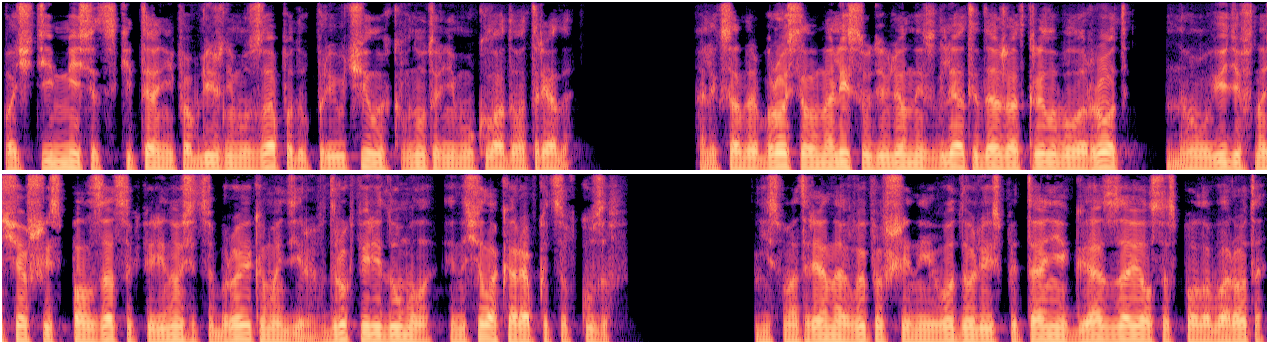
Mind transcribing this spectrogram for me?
Почти месяц скитаний по Ближнему Западу приучил их к внутреннему укладу отряда. Александра бросила на Лису удивленный взгляд и даже открыла было рот, но, увидев начавший сползаться к переносице брови командира, вдруг передумала и начала карабкаться в кузов. Несмотря на выпавшие на его долю испытания, газ завелся с полоборота,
